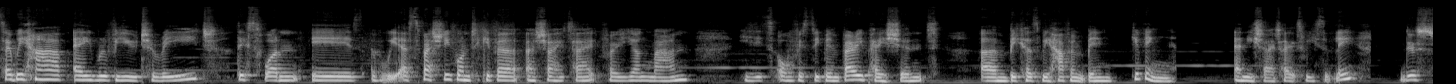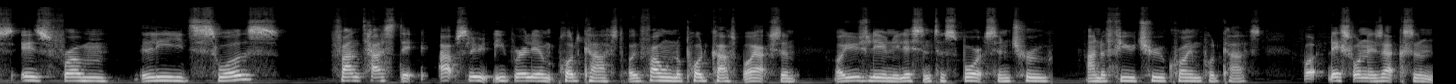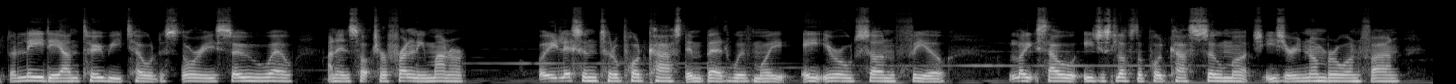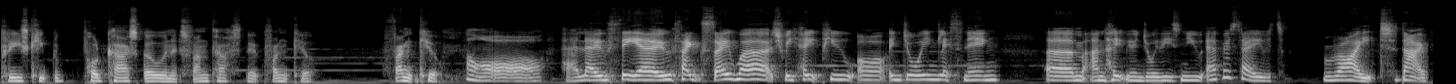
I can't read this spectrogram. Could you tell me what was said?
So we have a review to read. This one is we especially want to give a, a shout out for a young man. He's obviously been very patient um, because we haven't been giving any shout outs recently. This is from Leeds Swaz. Fantastic, absolutely brilliant podcast. I found the podcast by accident. I usually only listen to sports and true and a few true crime podcasts, but this one is excellent. The lady and Tobie tell the story so well and in such a friendly manner. I listened to the podcast in bed with my eight year old son, Theo. Lights out, he just loves the podcast so much. He's your number one fan. Please keep the podcast going, it's fantastic. Thank you. Thank you. Oh, hello, Theo. Thanks so much. We hope you are enjoying listening um, and hope you enjoy these new episodes. Right, now,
